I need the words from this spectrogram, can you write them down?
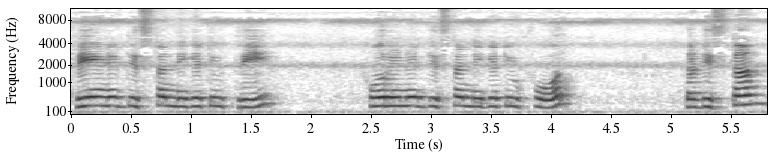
3 unit distance negative 3 4 unit distance negative 4 the distance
